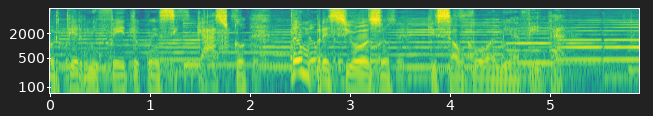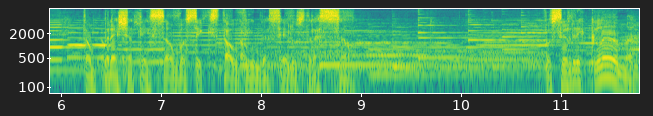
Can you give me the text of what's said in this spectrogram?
por ter me feito com esse casco tão precioso que salvou a minha vida. Então preste atenção, você que está ouvindo essa ilustração. Você reclama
